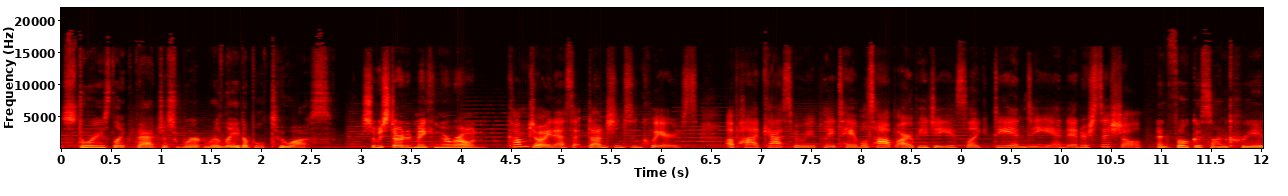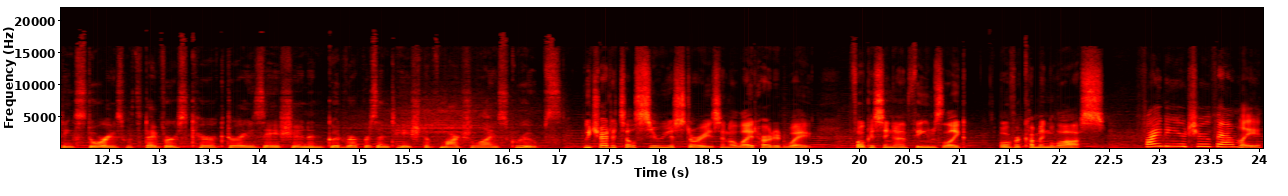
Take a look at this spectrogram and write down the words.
Stories like that just weren't relatable to us. So we started making our own. Come join us at Dungeons and Queers, a podcast where we play tabletop RPGs like D&D and Interstitial. And focus on creating stories with diverse characterization and good representation of marginalized groups. We try to tell serious stories in a lighthearted way, focusing on themes like overcoming loss. Finding your true family.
